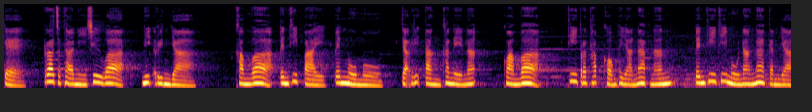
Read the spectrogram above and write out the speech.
แก่ ราชธานีชื่อว่า นิรินยาคำว่า เป็นที่ไป เป็นหมู่หมู่จริตังคเนนะ ความว่า ที่ประทับของพญานาคนั้น เป็นที่ที่หมู่นางนาคกัญญา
